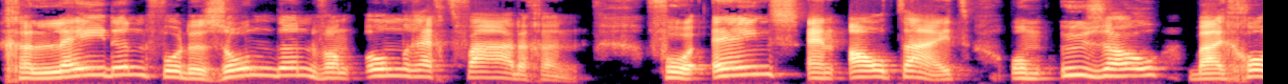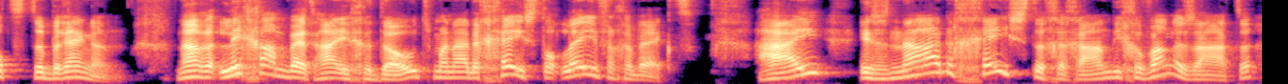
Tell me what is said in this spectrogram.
geleden voor de zonden van onrechtvaardigen, voor eens en altijd om u zo bij God te brengen. Naar het lichaam werd hij gedood, maar naar de geest tot leven gewekt. Hij is naar de geesten gegaan die gevangen zaten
